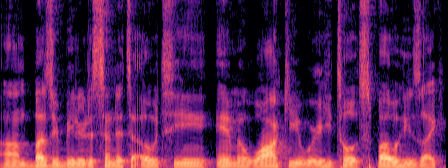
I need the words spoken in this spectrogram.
um, buzzer beater to send it to OT in Milwaukee, where he told Spo, he's like,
